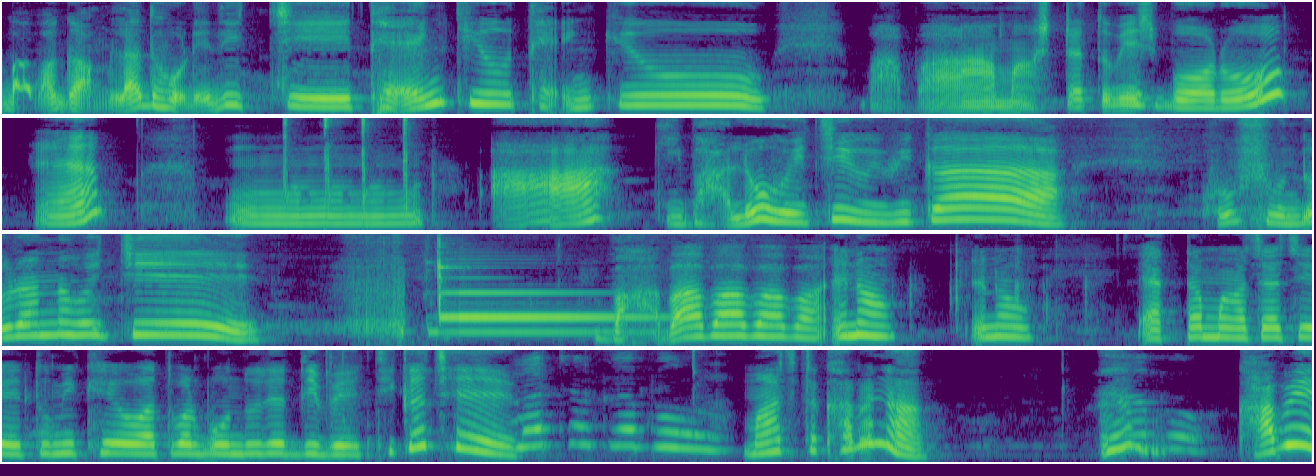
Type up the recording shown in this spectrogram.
বাবা গামলা ধরে দিচ্ছে। থ্যাংক ইউ থ্যাংক ইউ বাবা, মাছটা তো বেশ বড় হ্যাঁ? আহ কি ভালো হয়েছে উইভিকা খুব সুন্দর রান্না হয়েছে। বাবা বাবা বাবা। এ নাও এ নাও। একটা মাছ আছে তুমি খেও আর তোমার বন্ধুদের দিবে ঠিক আছে? মাছটা খাবে। না? হ্যাঁ খাবে।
